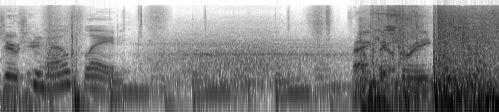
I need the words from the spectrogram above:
Duty. Well played. Thank you. Victory.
